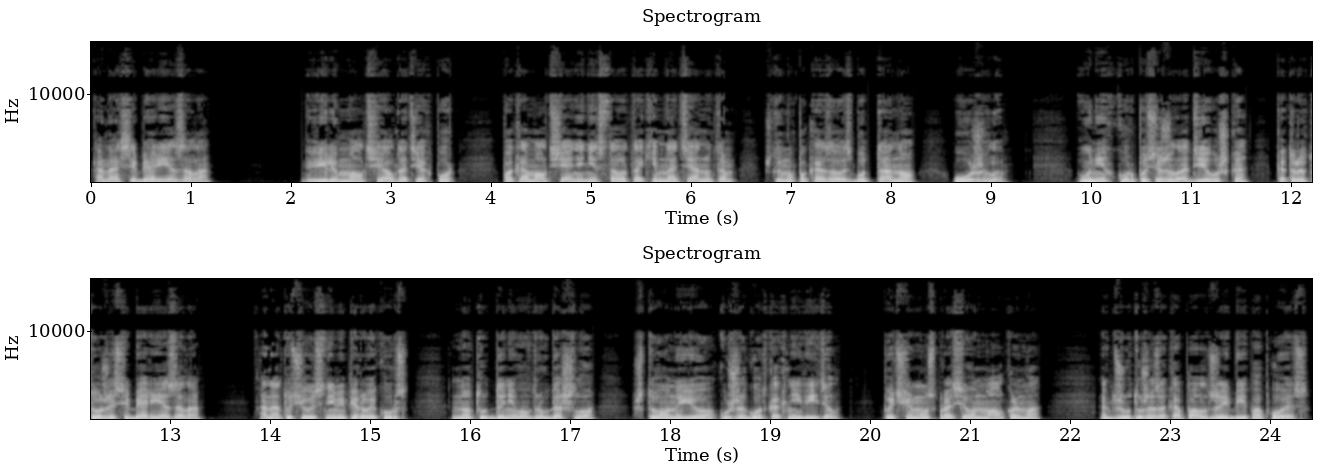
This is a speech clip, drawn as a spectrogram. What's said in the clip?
она себя резала. Вильям молчал до тех пор, пока молчание не стало таким натянутым, что ему показалось, будто оно ожило. У них в корпусе жила девушка, которая тоже себя резала. Она отучилась с ними первый курс, но тут до него вдруг дошло, что он ее уже год как не видел. «Почему?» — спросил он Малкольма. Джуд уже закопал Джей Би по пояс.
